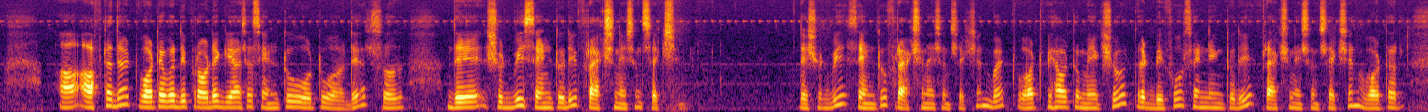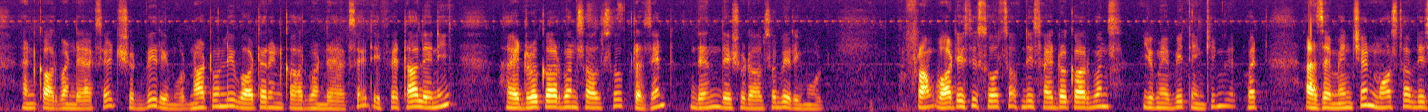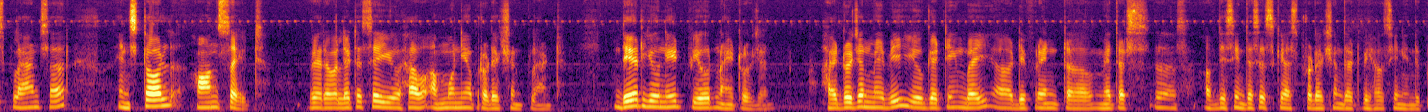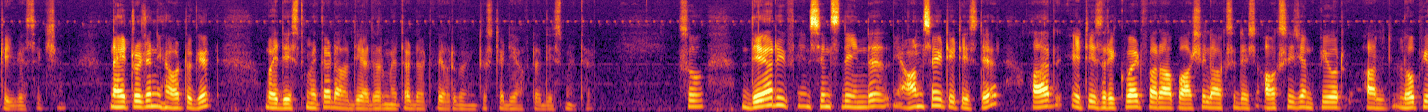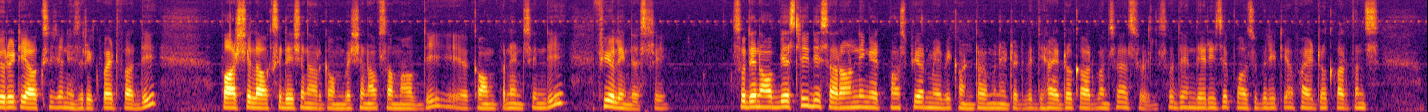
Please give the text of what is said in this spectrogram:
uh, after that whatever the product gases N2, O2 are there. So, they should be sent to the fractionation section. They should be sent to fractionation section, but what we have to make sure that before sending to the fractionation section water and carbon dioxide should be removed. Not only water and carbon dioxide, if at all any hydrocarbons also present, then they should also be removed from what is the source of these hydrocarbons you may be thinking, but as I mentioned most of these plants are installed on site wherever let us say you have ammonia production plant. There you need pure nitrogen. Hydrogen may be you getting by uh, different uh, methods uh, of the synthesis gas production that we have seen in the previous section. Nitrogen you have to get by this method or the other method that we are going to study after this method. So, there if since the on site it is there or it is required for a partial oxidation oxygen pure or low purity oxygen is required for the partial oxidation or combustion of some of the uh, components in the fuel industry. So, then obviously the surrounding atmosphere may be contaminated with the hydrocarbons as well. So, then there is a possibility of hydrocarbons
